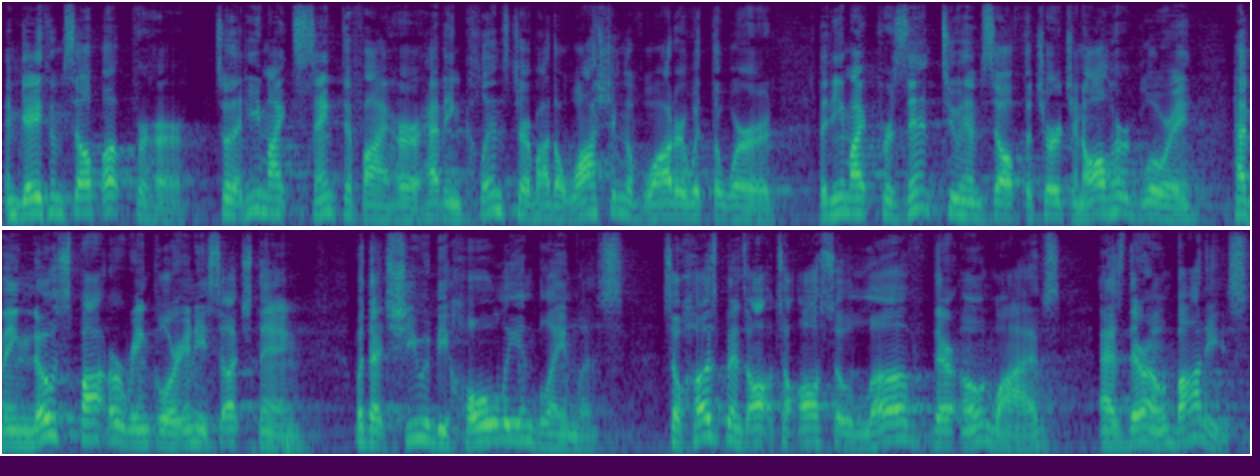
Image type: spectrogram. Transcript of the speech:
and gave himself up for her so that he might sanctify her, having cleansed her by the washing of water with the word, that he might present to himself the church in all her glory, having no spot or wrinkle or any such thing, but that she would be holy and blameless. So husbands ought to also love their own wives as their own bodies.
